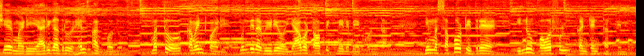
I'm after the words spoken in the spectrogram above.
ಶೇರ್ ಮಾಡಿ, ಯಾರಿಗಾದರೂ ಹೆಲ್ಪ್ ಆಗ್ಬೋದು. ಮತ್ತು ಕಮೆಂಟ್ ಮಾಡಿ ಮುಂದಿನ ವಿಡಿಯೋ ಯಾವ ಟಾಪಿಕ್ ಮೇಲೆ ಬೇಕು ಅಂತ. ನಿಮ್ಮ ಸಪೋರ್ಟ್ ಇದ್ದರೆ ಇನ್ನೂ ಪವರ್ಫುಲ್ ಕಂಟೆಂಟ್ ತರ್ತೀನಿ.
